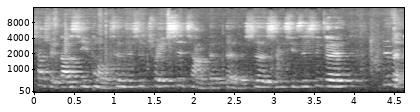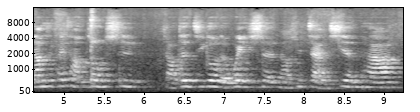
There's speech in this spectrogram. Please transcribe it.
下水道系统，甚至是炊事场等等的设施，其实是跟日本当时非常重视矫正机构的卫生，然后去展现它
